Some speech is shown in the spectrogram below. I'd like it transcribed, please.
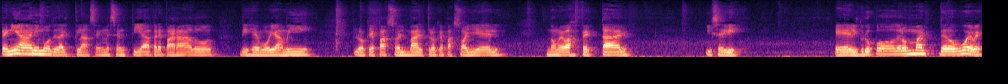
tenía ánimo de dar clase, me sentía preparado, dije voy a mí, lo que pasó el martes, lo que pasó ayer, no me va a afectar y seguí. El grupo de los, de los jueves,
